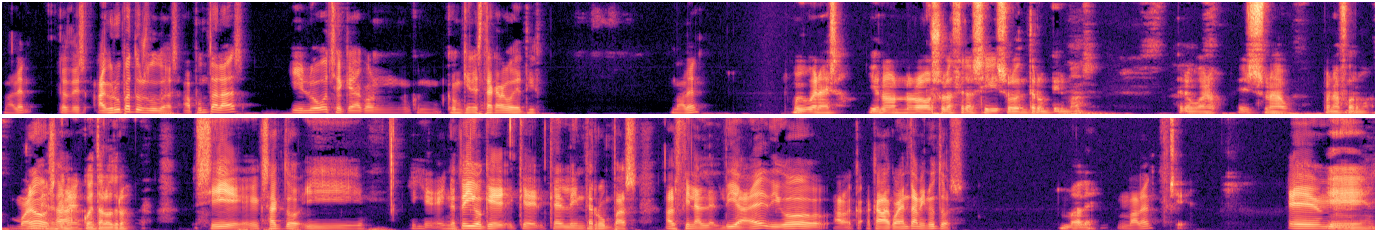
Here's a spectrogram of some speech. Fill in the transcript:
¿Vale? Entonces, agrupa tus dudas, apúntalas y luego chequea con, con, con quien está a cargo de ti. ¿Vale? Muy buena esa. Yo no, no, lo suelo hacer así, suelo interrumpir más. Pero bueno, es una buena forma. Bueno, o sea, tener en cuenta al otro. Sí, exacto. Y, y, y no te digo que, que, que, le interrumpas al final del día, ¿eh? Digo a, a cada 40 minutos. Vale. Vale. Sí. Eh, Eh,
